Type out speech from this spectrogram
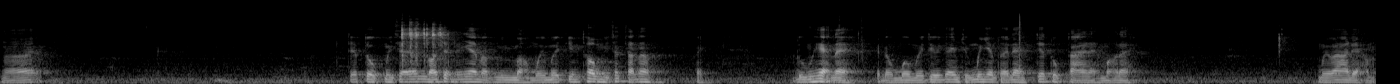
Đấy. Tiếp tục mình sẽ nói chuyện với anh em mà mình mở mấy mấy tiếng thông thì chắc chắn là đúng hẹn này, phải đồng mở mấy tiếng cho em chứng minh em thấy này. Tiếp tục tài này, mở này. 13 điểm.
